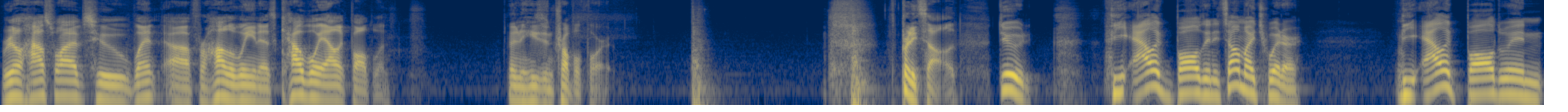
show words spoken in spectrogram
Real Housewives who went uh, for Halloween as Cowboy Alec Baldwin, and he's in trouble for it. It's pretty solid. Dude, the Alec Baldwin, it's on my Twitter. The Alec Baldwin,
